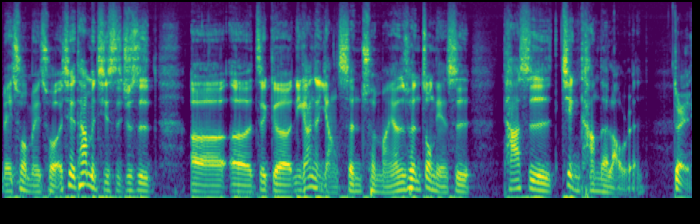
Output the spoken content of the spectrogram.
没错，没错，而且他们其实就是呃呃，这个你刚刚讲养生村嘛，养生村重点是他是健康的老人，对，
